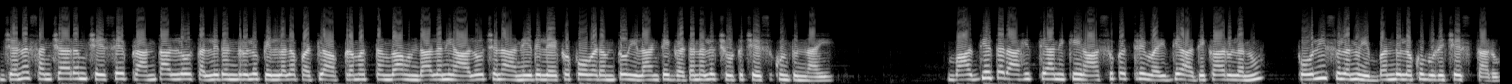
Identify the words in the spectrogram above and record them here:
జన సంచారం చేసే ప్రాంతాల్లో తల్లిదండ్రులు పిల్లల పట్ల అప్రమత్తంగా ఉండాలని ఆలోచన అనేది లేకపోవడంతో ఇలాంటి ఘటనలు చోటు చేసుకుంటున్నాయి. బాధ్యత రాహిత్యానికి ఆసుపత్రి వైద్య అధికారులను పోలీసులను ఇబ్బందులకు గురిచేస్తారు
